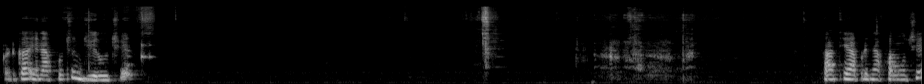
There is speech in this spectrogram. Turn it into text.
કટકા એ નાખું છું, જીરું છે. સાથે આપણે નાખવાનું છે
